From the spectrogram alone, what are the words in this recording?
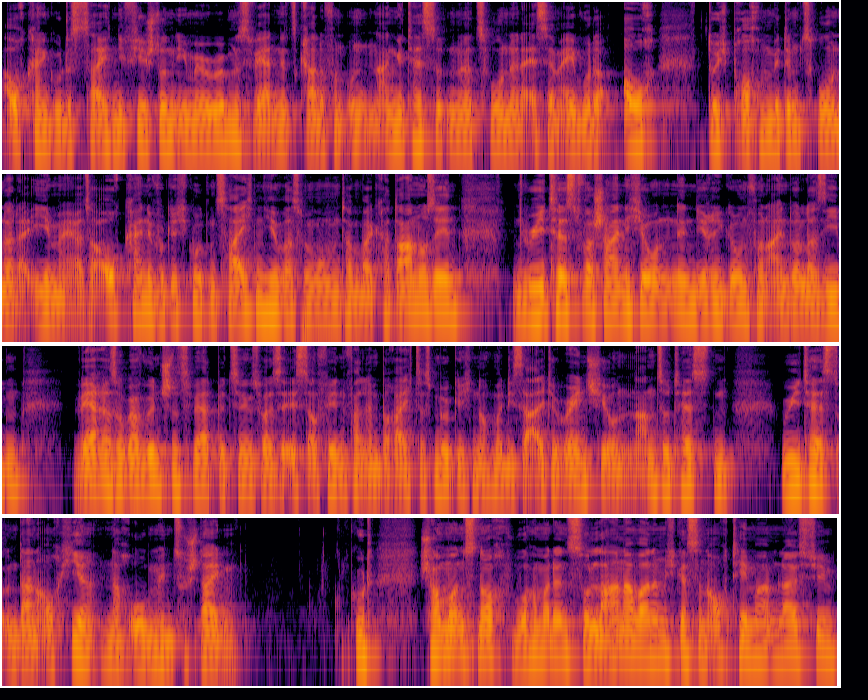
Auch kein gutes Zeichen. Die 4 Stunden E-Mail Ribbons werden jetzt gerade von unten angetestet und der 200er SMA wurde auch durchbrochen mit dem 200er E-Mail. Also auch keine wirklich guten Zeichen hier, was wir momentan bei Cardano sehen. Ein Retest wahrscheinlich hier unten in die Region von 1,07 Dollar wäre sogar wünschenswert, beziehungsweise ist auf jeden Fall im Bereich des Möglichen, nochmal diese alte Range hier unten anzutesten, Retest und dann auch hier nach oben hin zu steigen. Gut, schauen wir uns noch, wo haben wir denn? Solana war nämlich gestern auch Thema im Livestream.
